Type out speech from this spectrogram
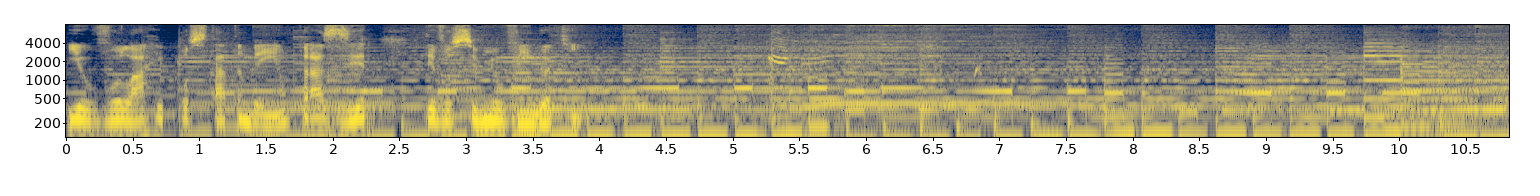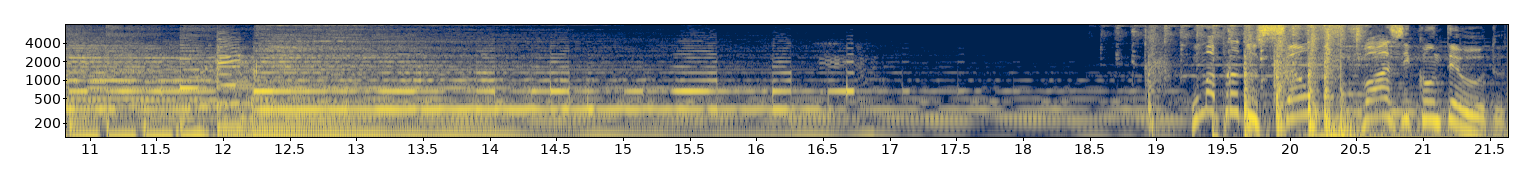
e eu vou lá repostar também. É um prazer ter você me ouvindo aqui. E conteúdo.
